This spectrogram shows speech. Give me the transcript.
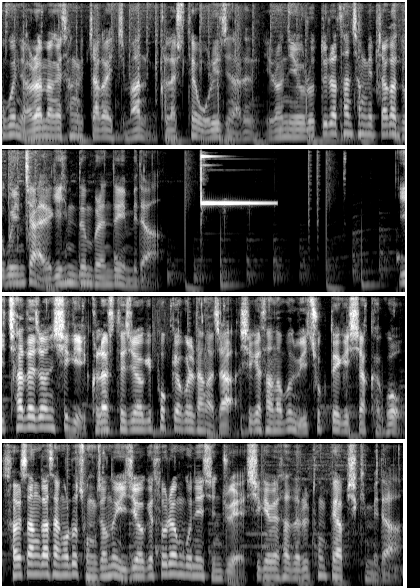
혹은 여러 명의 창립자가 있지만 글라슈테 오리지널은 이런 이유로 뚜렷한 창립자가 누구인지 알기 힘든 브랜드입니다. 2차 대전 시기 글라슈테 지역이 폭격을 당하자 시계 산업은 위축되기 시작하고 설상가상으로 종전 후 이 지역의 소련군이 진주해 시계 회사들을 통폐합시킵니다.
